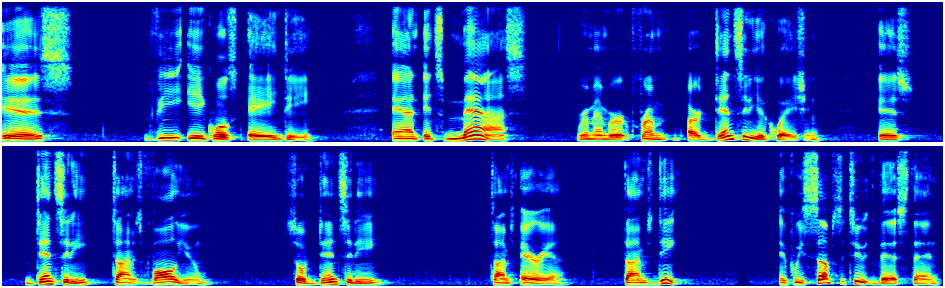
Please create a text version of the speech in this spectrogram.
is V equals AD, and its mass, remember from our density equation, is density times volume, so density times area times d. If we substitute this then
